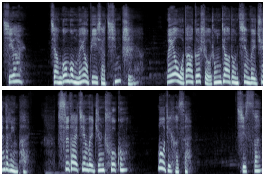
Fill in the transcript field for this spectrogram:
其二，蒋公公没有陛下亲旨，没有我大哥手中调动禁卫军的令牌，私带禁卫军出宫。目的何在？其三，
